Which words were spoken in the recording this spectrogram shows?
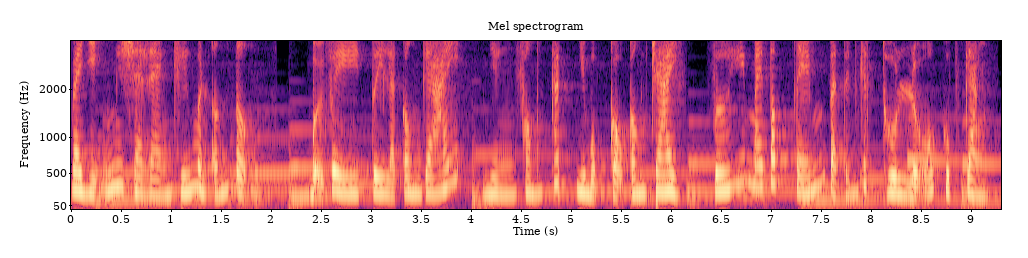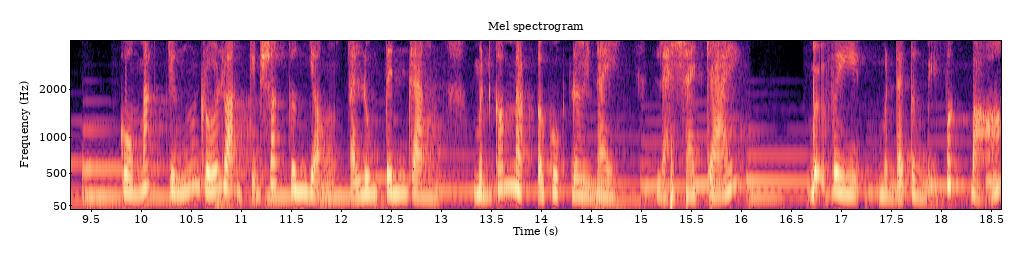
Vai diễn Sarang khiến mình ấn tượng bởi vì tuy là con gái, nhưng phong cách như một cậu con trai với mái tóc tém và tính cách thô lỗ cục cằn. Cô mắc chứng rối loạn kiểm soát cơn giận và luôn tin rằng mình có mặt ở cuộc đời này là sai trái bởi vì mình đã từng bị vứt bỏ.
